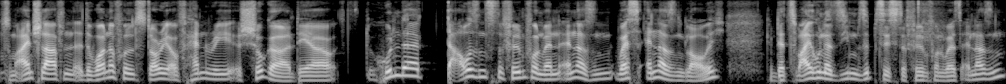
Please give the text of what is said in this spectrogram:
zum Einschlafen, The Wonderful Story of Henry Sugar, der 100 tausendste Film von Wes Anderson, Wes Anderson, glaube ich. Der 277. Film von Wes Anderson.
